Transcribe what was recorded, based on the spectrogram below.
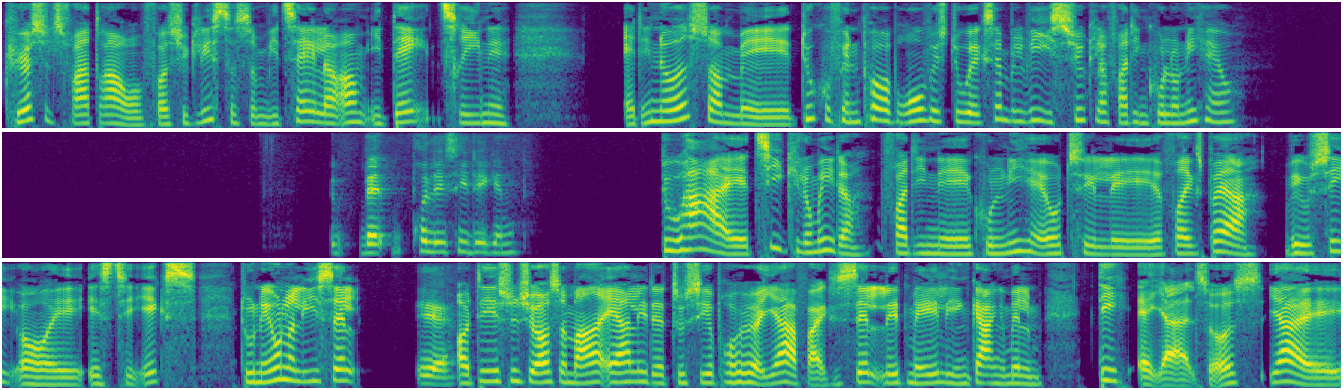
kørselsfradrag for cyklister, som vi taler om i dag, Trine, Er det noget, som øh, du kunne finde på at bruge, hvis du eksempelvis cykler fra din kolonihave? Hvad? Prøv lige at sige det igen. Du har øh, 10 km fra din øh, kolonihave til øh, Frederiksberg, VUC og øh, STX. Du nævner lige selv, Ja. og det synes jeg også er meget ærligt, at du siger, prøv at høre, jeg er faktisk selv lidt malig en gang imellem. Det er jeg altså også. Jeg,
